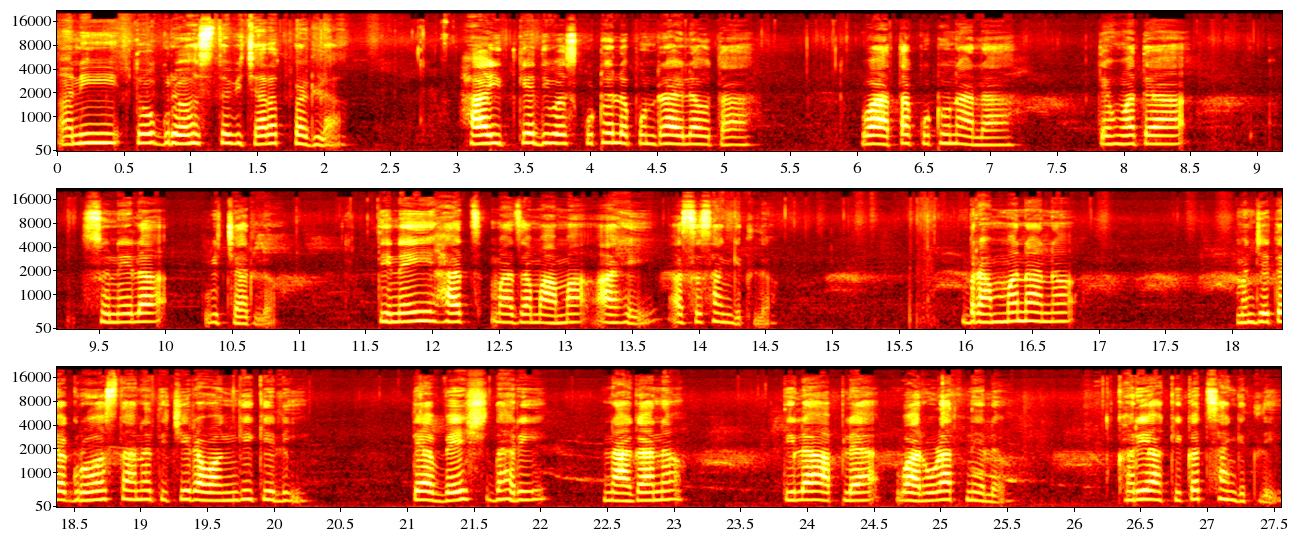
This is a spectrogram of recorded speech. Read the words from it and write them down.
आणि तो गृहस्थ विचारात पडला हा इतके दिवस कुठं लपून राहिला होता? व आता कुठून आला? तेव्हा त्या सुनेला विचारलं तिनेही हाच माझा मामा आहे असं सांगितलं. ब्राह्मणानं म्हणजे त्या गृहस्थानं तिची रवानगी केली. त्या वेशधारी नागानं तिला आपल्या वारुळात नेलं. खरी हकीकत सांगितली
